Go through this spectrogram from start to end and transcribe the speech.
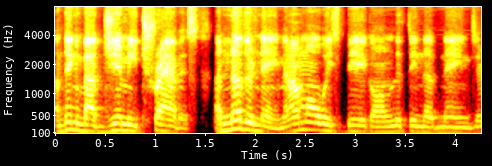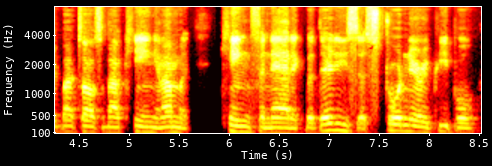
I'm thinking about Jimmy Travis, another name, and I'm always big on lifting up names. Everybody talks about King, and I'm a King fanatic, but there are these extraordinary people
